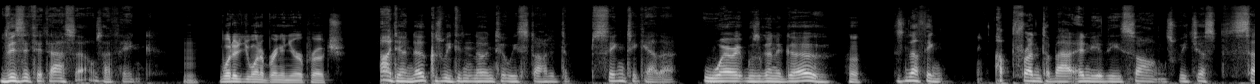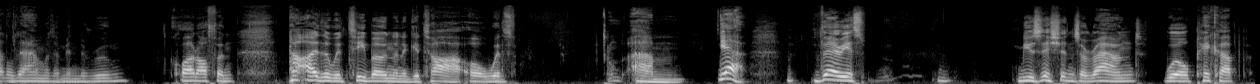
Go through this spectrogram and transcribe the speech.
visit it ourselves. I think hmm. What did you want to bring in your approach? I don't know because we didn't know until we started to sing together. where it was going to go. There's nothing upfront about any of these songs. We just settle down with them in the room. Quite often, either with T Bone and a guitar or with, um, yeah, various musicians around will pick up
